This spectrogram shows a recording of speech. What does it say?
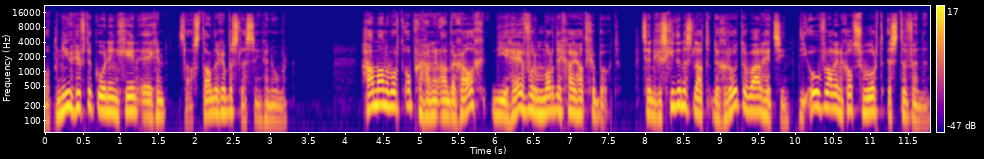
Opnieuw heeft de koning geen eigen, zelfstandige beslissing genomen. Haman wordt opgehangen aan de galg die hij voor Mordechai had gebouwd. Zijn geschiedenis laat de grote waarheid zien, die overal in Gods woord is te vinden.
